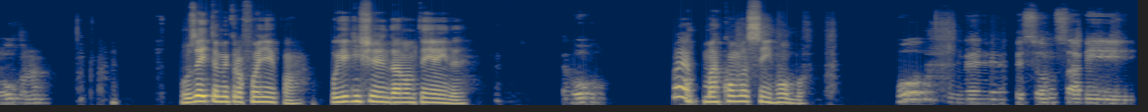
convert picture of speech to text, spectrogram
Roubo, né? Usa aí teu microfone aí, pô. Por que que a gente ainda não tem ainda? Roubo. Ué, mas como assim, roubo? Roubo. É, a pessoa não sabe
